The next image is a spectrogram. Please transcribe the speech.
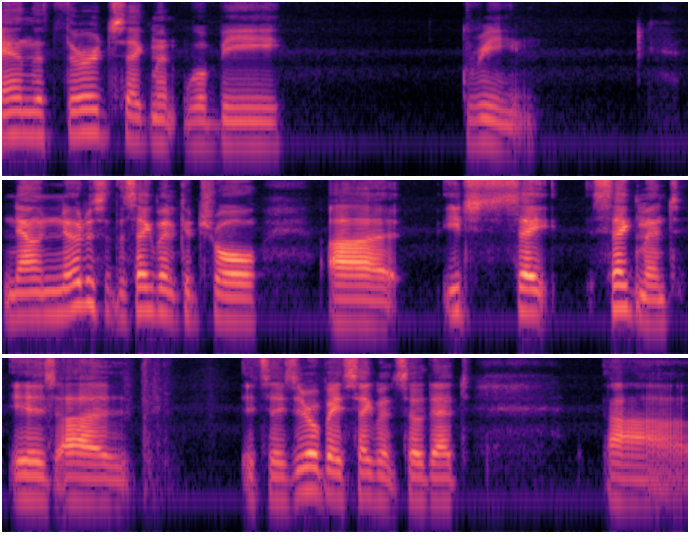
And the third segment will be green. Now notice that the segment control, uh, each se segment is uh, it's a zero-based segment so that uh,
